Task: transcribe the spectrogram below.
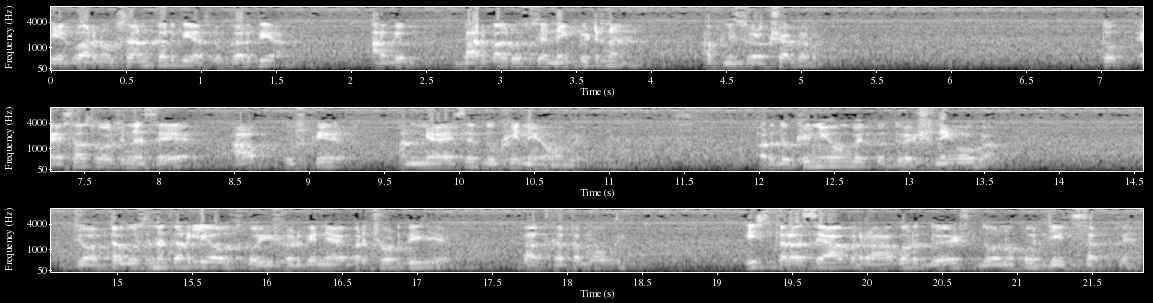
एक बार नुकसान कर दिया तो कर दिया। आगे बार बार उससे नहीं पिटना है। अपनी सुरक्षा करो। तो ऐसा सोचने से आप उसके अन्याय से दुखी नहीं होंगे। और दुखी नहीं होंगे तो द्वेष नहीं होगा। जो अब तक उसने कर लिया, उसको ईश्वर के न्याय पर छोड़ दीजिए। बात खत्म होगी इस तरह से आप राग और द्वेष दोनों को जीत सकते हैं।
